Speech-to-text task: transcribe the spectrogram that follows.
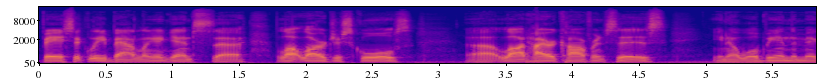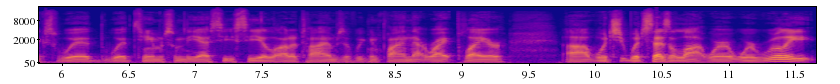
basically battling against uh, a lot larger schools, uh, a lot higher conferences. You know, we'll be in the mix with with teams from the SEC a lot of times if we can find that right player, uh, which which says a lot. We're we're really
